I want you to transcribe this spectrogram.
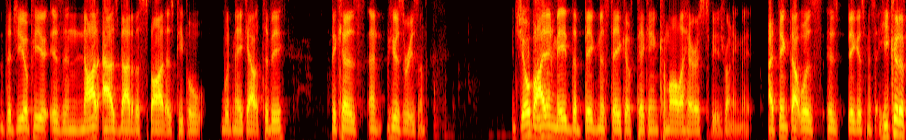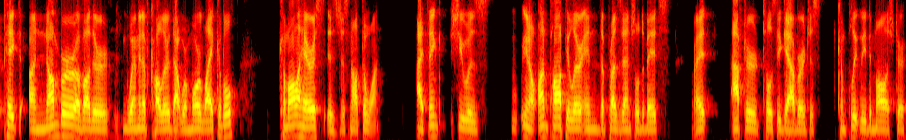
the GOP is in not as bad of a spot as people would make out to be, because and here's the reason. Joe Biden made the big mistake of picking Kamala Harris to be his running mate. I think that was his biggest mistake. He could have picked a number of other women of color that were more likable. Kamala Harris is just not the one. I think she was, you know, unpopular in the presidential debates, right? After Tulsi Gabbard just completely demolished her.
